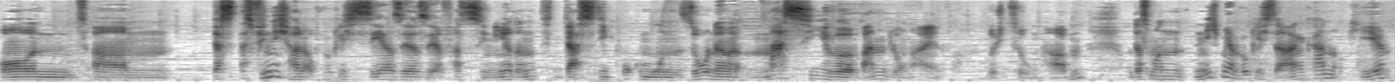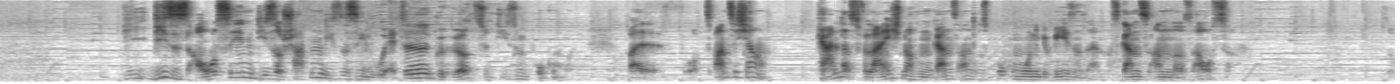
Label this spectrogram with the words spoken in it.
Und ähm, das, das finde ich halt auch wirklich sehr, sehr, sehr faszinierend, dass die Pokémon so eine massive Wandlung einfach durchzogen haben und dass man nicht mehr wirklich sagen kann, okay, die, dieses Aussehen, dieser Schatten, diese Silhouette gehört zu diesem Pokémon. Weil vor 20 Jahren kann das vielleicht noch ein ganz anderes Pokémon gewesen sein, was ganz anders aussah. So,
